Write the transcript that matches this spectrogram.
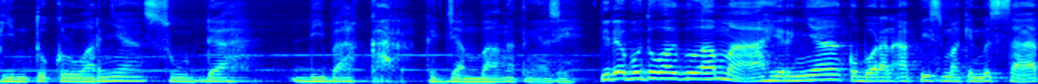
Pintu keluarnya sudah dibakar. Kejam banget gak sih? Tidak butuh waktu lama, akhirnya kobaran api semakin besar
